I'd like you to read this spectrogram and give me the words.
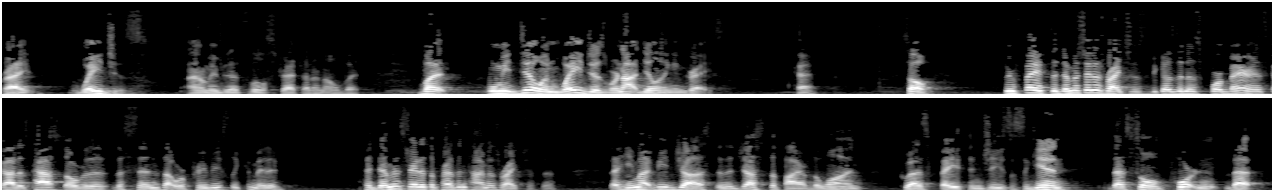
right? Wages. I don't know, maybe that's a little stretch, I don't know, but but when we deal in wages, we're not dealing in grace. Okay? So, through faith, the demonstrate his righteousness, because in his forbearance, God has passed over the, the sins that were previously committed, to demonstrate at the present time his righteousness, that he might be just and the justifier of the one who has faith in Jesus. Again, that's so important that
